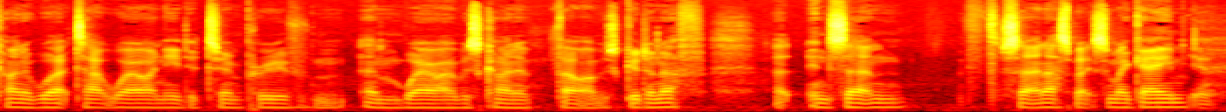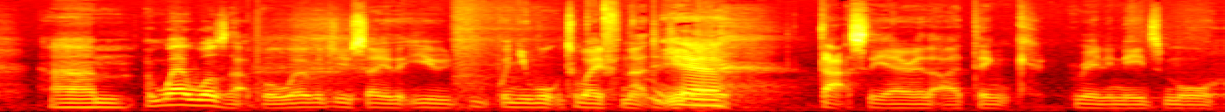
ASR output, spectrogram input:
kind of worked out where I needed to improve and, and where I was kind of felt I was good enough at, in certain certain aspects of my game. Yeah. Um, And where was that, Paul? Where would you say that you, when you walked away from that, did you Yeah. go, that's the area that I think really needs more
